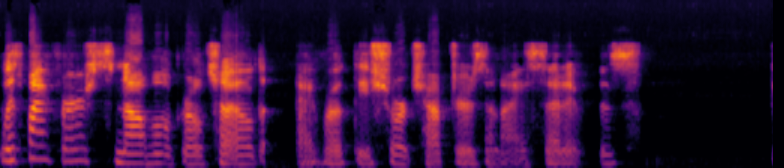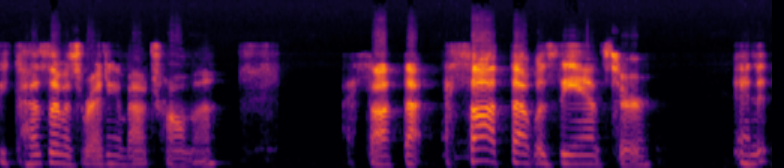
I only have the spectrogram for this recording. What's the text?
with my first novel, Girl Child, I wrote these short chapters, and I said it was because I was writing about trauma. I thought that I thought that was the answer, and it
